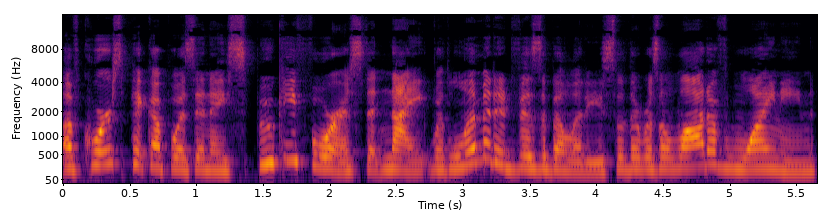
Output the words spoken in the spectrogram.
Of course, pickup was in a spooky forest at night with limited visibility, so there was a lot of whining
